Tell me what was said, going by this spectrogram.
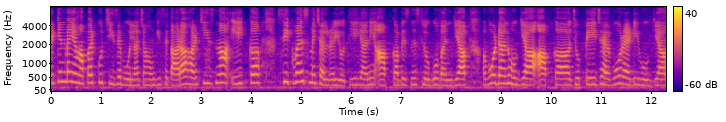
लेकिन मैं यहाँ पर कुछ चीज़ें बोलना चाहूँगी। सितारा हर चीज़ ना एक सीक्वेंस में चल रही होती है यानी आपका बिज़नेस लोगो बन गया, वो डन हो गया, आपका जो पेज है वो रेडी हो गया।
